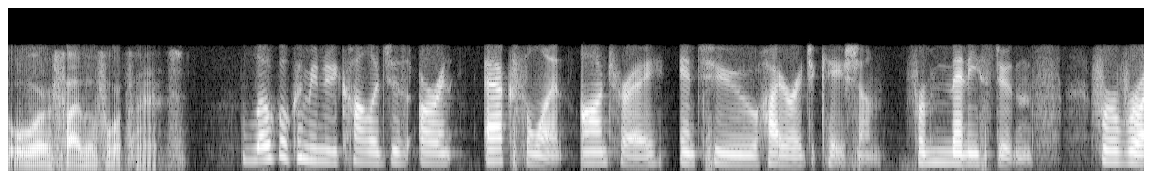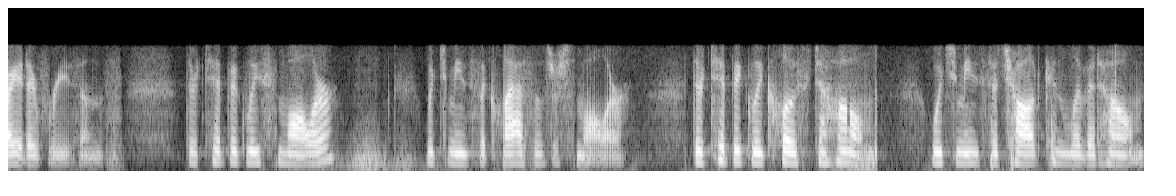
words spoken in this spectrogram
or 504 plans? Local community colleges are an excellent entree into higher education for many students for a variety of reasons. They're typically smaller, which means the classes are smaller. They're typically close to home, which means the child can live at home.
